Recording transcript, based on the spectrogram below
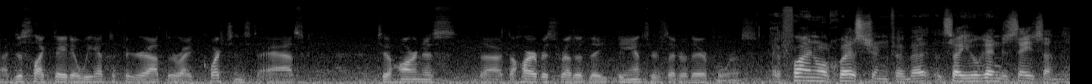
uh, just like data, we have to figure out the right questions to ask to harness, uh, to harvest rather the, the answers that are there for us. A final question for both. So you were going to say something,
